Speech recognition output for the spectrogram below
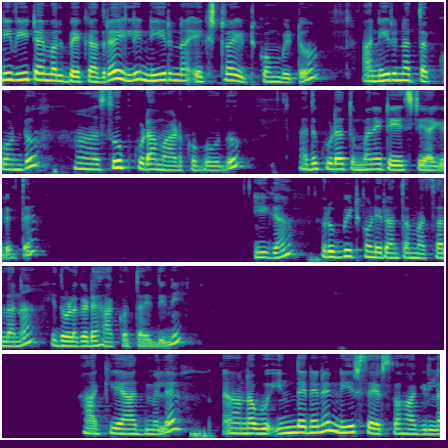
ನೀವು ಈ ಟೈಮಲ್ಲಿ ಬೇಕಾದರೆ ಇಲ್ಲಿ ನೀರನ್ನ ಎಕ್ಸ್ಟ್ರಾ ಇಟ್ಕೊಂಬಿಟ್ಟು ಆ ನೀರನ್ನ ತಕ್ಕೊಂಡು ಸೂಪ್ ಕೂಡ ಮಾಡ್ಕೋಬೋದು. ಅದು ಕೂಡ ತುಂಬಾ ಟೇಸ್ಟಿಯಾಗಿರುತ್ತೆ ಈಗ ರುಬ್ಬಿಟ್ಕೊಂಡಿರೋಂಥ ಮಸಾಲಾನ ಇದರೊಳಗಡೆ ಹಾಕೋತಾ ಇದ್ದೀನಿ. ಹಾಕಿ ಆದಮೇಲೆ ನಾವು ಹಿಂದೆನೇ ನೀರು ಸೇರಿಸೋ ಹಾಗಿಲ್ಲ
